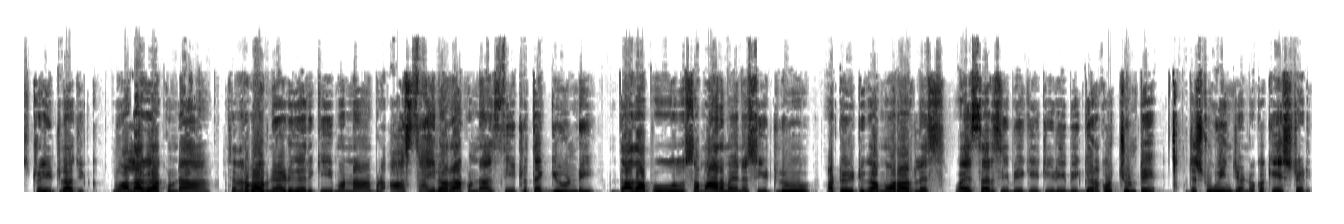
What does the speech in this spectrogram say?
స్ట్రైట్ లాజిక్ నువ్వు అలా కాకుండా చంద్రబాబు నాయుడు గారికి మొన్న ఇప్పుడు ఆ స్థాయిలో రాకుండా సీట్లు తగ్గి ఉండి దాదాపు సమానమైన సీట్లు అటు ఇటుగా మోరార్లెస్ వైఎస్ఆర్సీబీకి టీడీపీకి గనక వచ్చుంటే జస్ట్ ఊహించండి ఒక కేస్ స్టడీ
